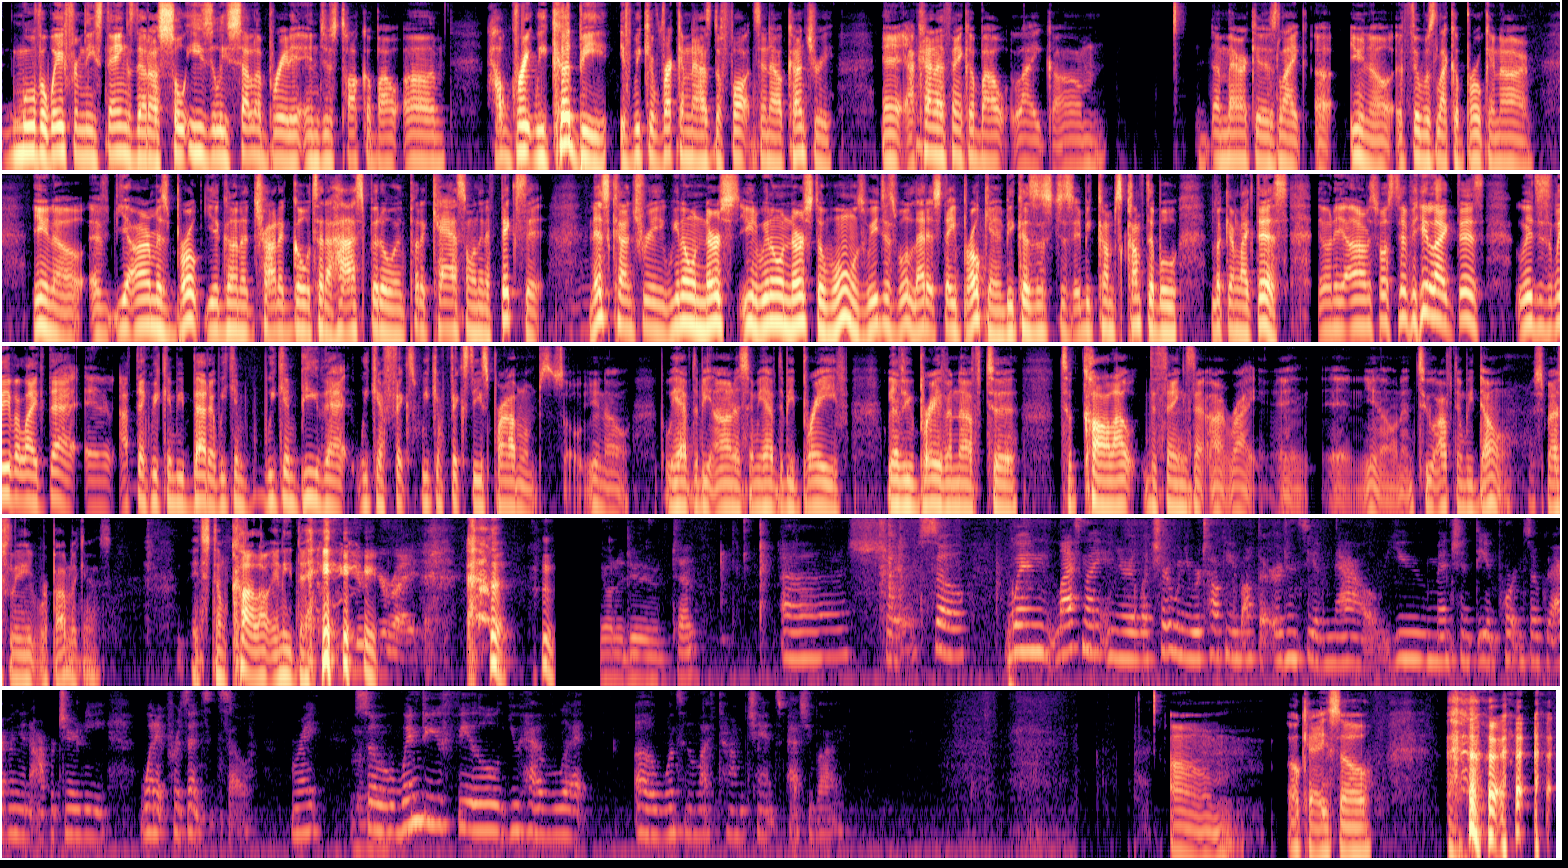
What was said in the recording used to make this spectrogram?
move away from these things that are so easily celebrated and just talk about um how great we could be if we could recognize the faults in our country. And I kind of think about like um, America is like uh, you know if it was like a broken arm. You know, if your arm is broke, you're gonna try to go to the hospital and put a cast on it and fix it. In this country, we don't nurse. You know, we don't nurse the wounds. We just will let it stay broken because it's just it becomes comfortable looking like this. When the arm's supposed to be like this, we just leave it like that. And I think we can be better. We can we can be that. We can fix we can fix these problems. So you know, but we have to be honest and we have to be brave. We have to be brave enough to to call out the things that aren't right. And and you know, and too often we don't, especially Republicans. They just don't call out anything. you're, you're right. You want to do 10? Uh, sure. So, when last night in your lecture, when you were talking about the urgency of now, you mentioned the importance of grabbing an opportunity when it presents itself, right? Mm-hmm. So, when do you feel you have let a once in a lifetime chance pass you by? Um, okay, so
